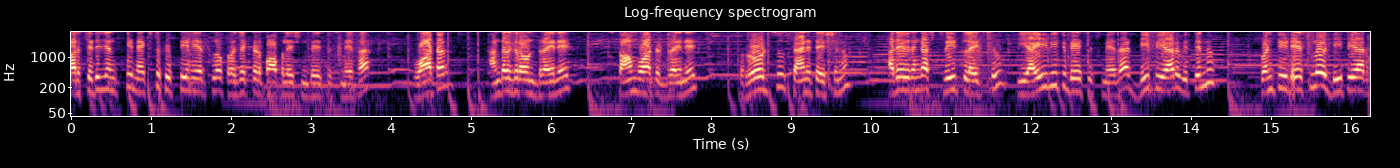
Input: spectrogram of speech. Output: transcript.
for సిటిజన్స్కి నెక్స్ట్ ఫిఫ్టీన్ ఇయర్స్లో ప్రొజెక్టెడ్ పాపులేషన్ బేసిస్ మీద water underground drainage storm water drainage roads sanitation అదే విధంగా స్ట్రీట్ లైట్స్ ఈ ఐదిటి బేసిస్ మీద డిపిఆర్ విత్ ఇన్ ట్వంటీ డేస్లో డిపిఆర్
